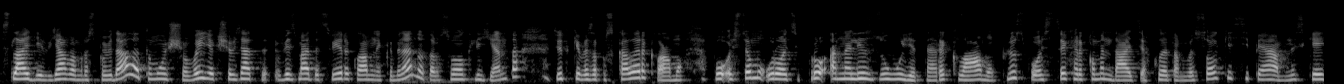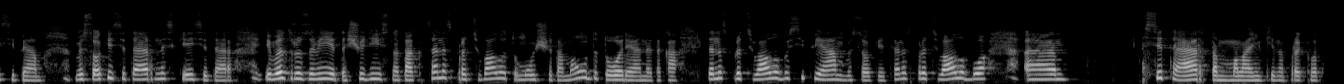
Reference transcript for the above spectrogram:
слайдів я вам розповідала, тому що ви, якщо взяти візьмете свій рекламний кабінет, ну там свого клієнта, звідки ви запускали рекламу, по ось цьому уроці проаналізуєте рекламу, плюс по ось цих рекомендаціях, коли там високий CPM, низький CPM, високий CTR, низький CTR, і ви зрозумієте, що дійсно так це не спрацювало, тому що там аудиторія не така, це не спрацювало, бо CPM високий, це не спрацювало, бо. Е, CTR там маленький, наприклад,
